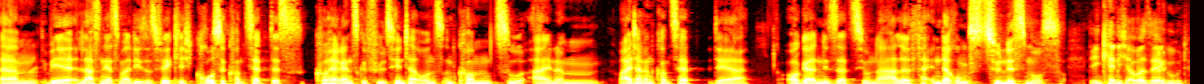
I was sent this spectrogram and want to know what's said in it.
ähm, wir lassen jetzt mal dieses wirklich große Konzept des Kohärenzgefühls hinter uns und kommen zu einem weiteren Konzept der organisationale Veränderungszynismus. Den kenne ich aber sehr gut.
